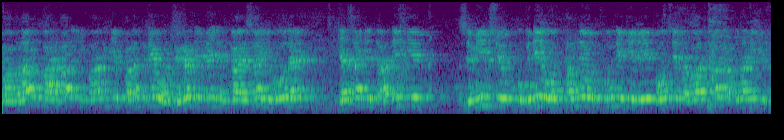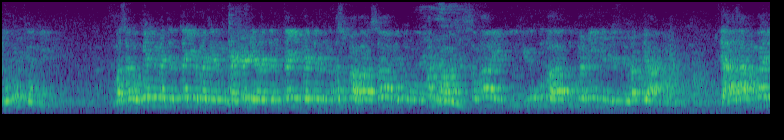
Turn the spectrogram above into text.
معاملات، بہرحال ایمان کے پنپنے اور بگڑنے میں ان کا ایسا ہی رول ہے جیسا کہ دانے کے زمین سے اگنے اور پھلنے اور پھولنے کے لیے بہت سے لوازمات اپنانے کی ضرورت ہوتی ہے۔ مثل كلمة طيبة كشجرة طيبة أصلها ثابت وفرعها في السماء تؤتي أكلها كل حين بإذن ربها لہذا ہمارے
